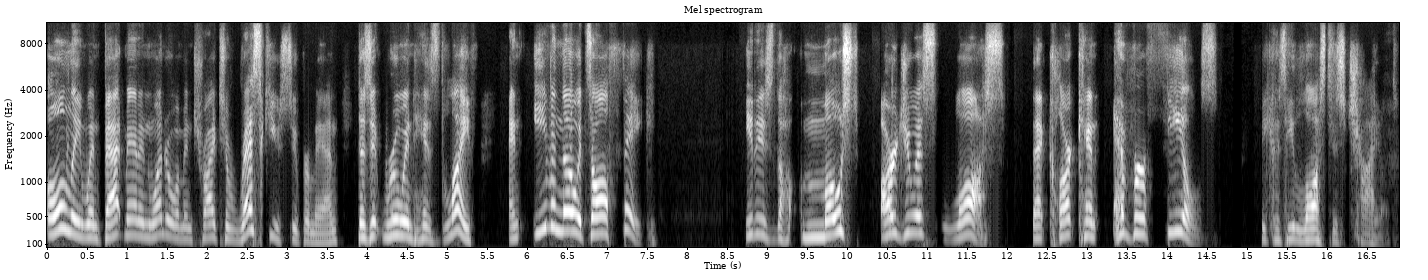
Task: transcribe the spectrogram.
only when Batman and Wonder Woman try to rescue Superman does it ruin his life. And even though it's all fake, it is the most arduous loss that Clark Kent ever feels because he lost his child.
